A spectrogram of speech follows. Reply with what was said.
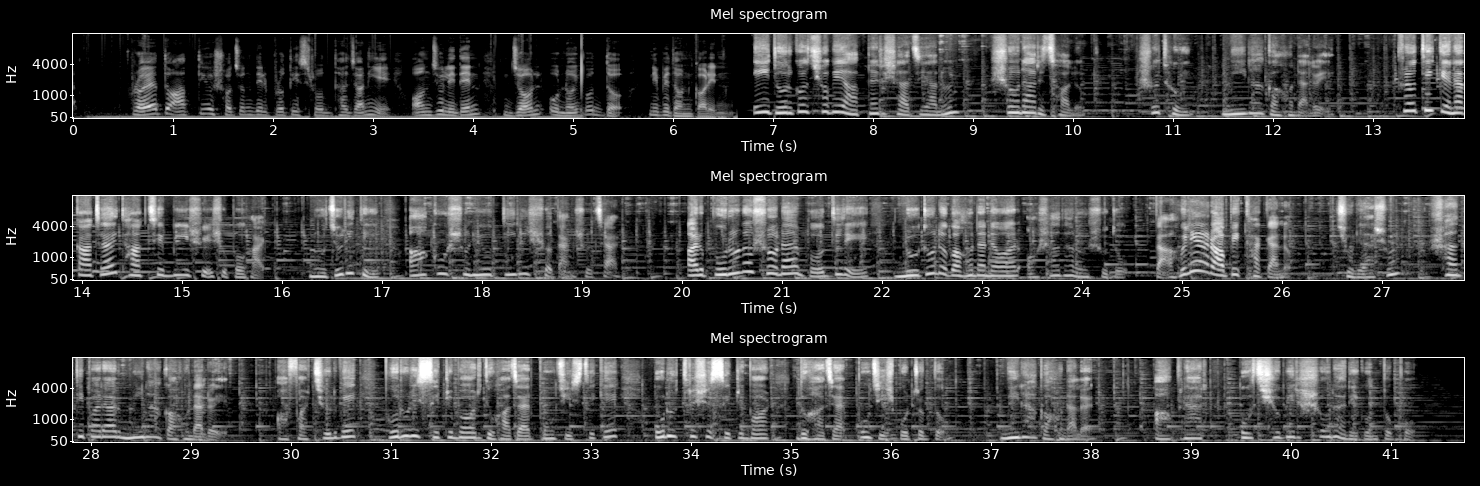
প্রয়াত আত্মীয় স্বজনদের প্রতি শ্রদ্ধা জানিয়ে অঞ্জলি দেন, জল ও নৈবেদ্য নিবেদন করেন। এই দুর্গোৎসবে আপনার সাজিয়ে আনুন সোনার ঝলক, শুধুই মীনা গহনালয়ে। প্রতি কেনাকাটায় থাকছে বিশেষ উপহার। মজুরিতে আকর্ষণীয় তিরিশ শতাংশ ছাড়। আর পুরনো সোনার বদলে নতুন গহনা নেওয়ার অসাধারণ সুযোগ। তাহলে আর অপেক্ষা কেন? চলে আসুন শান্তিপাড়ার মীনা গহনালয়ে। অফার চলবে পনেরোই সেপ্টেম্বর দু হাজার পঁচিশ থেকে উনত্রিশে সেপ্টেম্বর দু হাজার পঁচিশ পর্যন্ত। মীনা গহনালয়, আপনার উৎসবের সোনালী গন্তব্য।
